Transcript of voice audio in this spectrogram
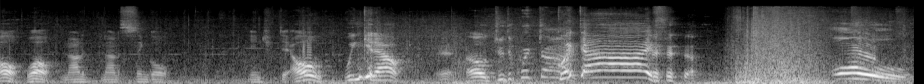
Oh, whoa! Not a, not a single inch of Oh, we can get out. Yeah. Oh, do the quick dive! Quick dive! oh!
